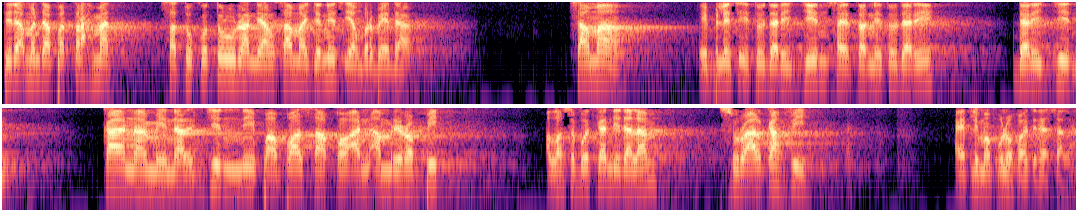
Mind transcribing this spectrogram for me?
Tidak mendapat rahmat. Satu keturunan yang sama jenis yang berbeda. Sama. Iblis itu dari jin, setan itu dari dari jin kana minal jinni papasaqa an amri rabbih. Allah sebutkan di dalam surah Al-Kahfi ayat 50 kalau tidak salah.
